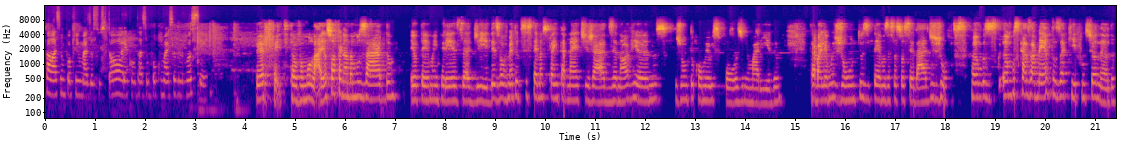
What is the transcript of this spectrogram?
falasse um pouquinho mais da sua história, contasse um pouco mais sobre você. Perfeito. Então vamos lá. Eu sou a Fernanda Musardo. Eu tenho uma empresa de desenvolvimento de sistemas para a internet já há 19 anos, junto com meu esposo, meu marido. Trabalhamos juntos e temos essa sociedade juntos, ambos, ambos casamentos aqui funcionando.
